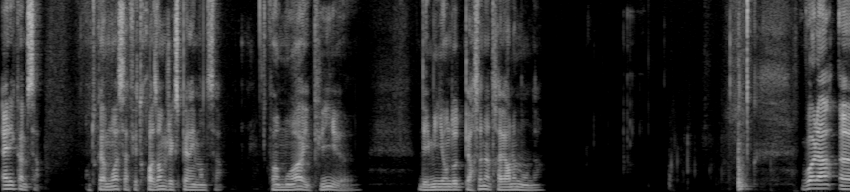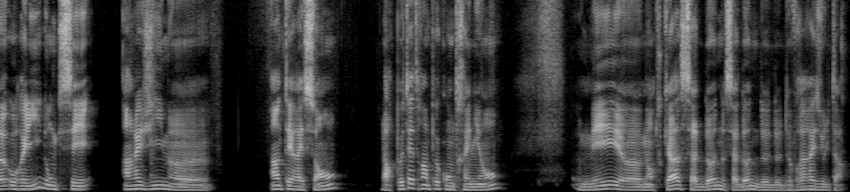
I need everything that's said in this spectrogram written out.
elle est comme ça. En tout cas, moi, ça fait trois ans que j'expérimente ça. Enfin, moi, et puis euh, des millions d'autres personnes à travers le monde. Voilà, euh, Aurélie, donc c'est un régime euh, intéressant, alors peut-être un peu contraignant, mais, euh, en tout cas, ça donne, de, vrais résultats.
